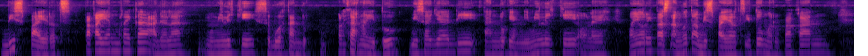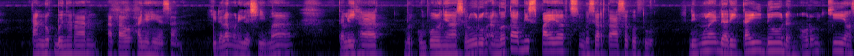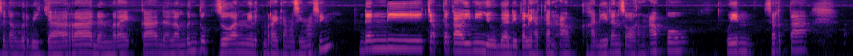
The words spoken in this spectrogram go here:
Beast Pirates pakaian mereka adalah memiliki sebuah tanduk. Oleh karena itu, bisa jadi tanduk yang dimiliki oleh mayoritas anggota Beast Pirates itu merupakan tanduk beneran atau hanya hiasan. Di dalam Onigashima terlihat berkumpulnya seluruh anggota Beast Pirates beserta sekutu. Dimulai dari Kaido dan Orochi yang sedang berbicara dan mereka dalam bentuk zoan milik mereka masing-masing. Dan di chapter kali ini juga diperlihatkan kehadiran seorang Apo, Queen, serta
